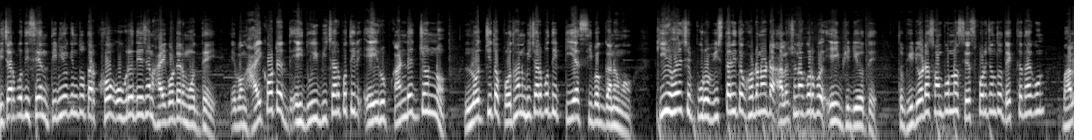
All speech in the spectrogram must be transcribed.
বিচারপতি সেন তিনিও কিন্তু তার ক্ষোভ উগরে দিয়েছেন হাইকোর্টের মধ্যেই। এবং হাইকোর্টের এই দুই বিচারপতির এই রূপ কাণ্ডের জন্য লজ্জিত প্রধান বিচারপতি টি এস শিবজ্ঞানমও। কী হয়েছে পুরো বিস্তারিত ঘটনাটা আলোচনা করব এই ভিডিওতে। তো ভিডিওটা সম্পূর্ণ শেষ পর্যন্ত দেখতে থাকুন। ভালো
